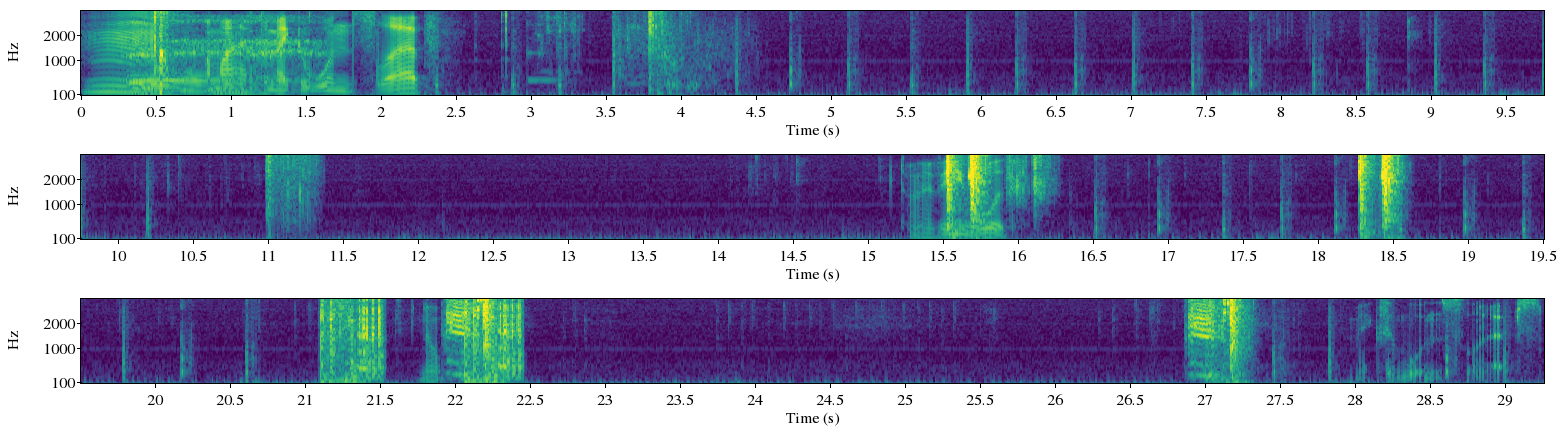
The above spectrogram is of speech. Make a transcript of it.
Hmm, I might have to make a wooden slab. Don't have any wood. Nope. Make some wooden slabs.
